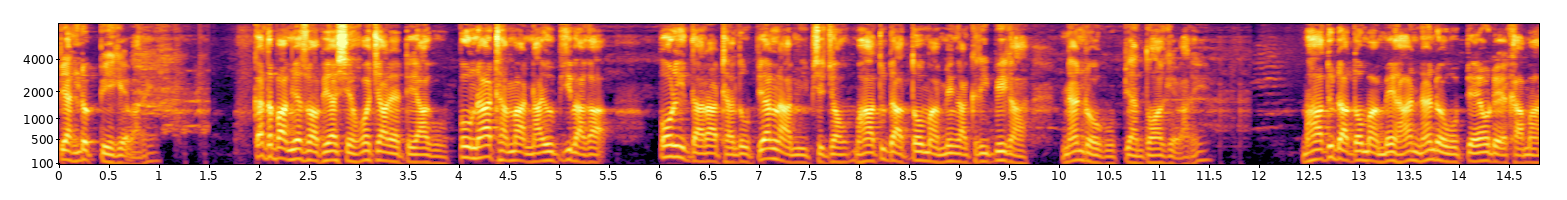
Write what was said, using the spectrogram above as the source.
ပြန်လွတ်ပေးခဲ့ပါတယ်။ကတ္တပမြတ်စွာဘုရားရှင်ဟောကြားတဲ့တရားကိုပုံနာထံမှနာယူပြီးပါကပောရိတာရထံသို့ပြန်လာမည်ဖြစ်ကြောင်းမဟာတုတ္တသောမမင်းကဂရီပေးက နန်းတော်ကိုပြန်သွားခဲ့ပါတယ်။မဟာတုတ္တသောမမင်းဟာနန်းတော်ကိုပြန်ရောက်တဲ့အခါမှာ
